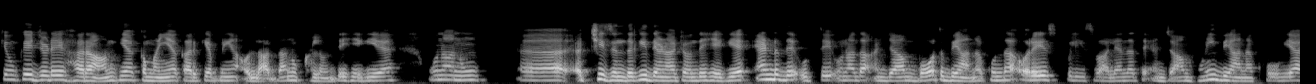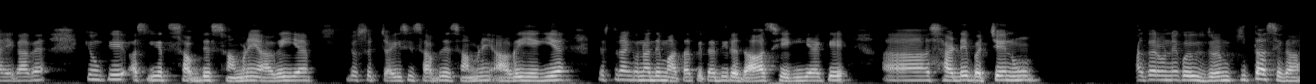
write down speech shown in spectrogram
ਕਿਉਂਕਿ ਜਿਹੜੇ ਹਰਾਮ ਦੀਆਂ ਕਮਾਈਆਂ ਕਰਕੇ ਆਪਣੀਆਂ ਔਲਾਦਾਂ ਨੂੰ ਖਿਲਾਉਂਦੇ ਹੈਗੇ ਆ ਉਹਨਾਂ ਨੂੰ ਅੱਛੀ ਜ਼ਿੰਦਗੀ ਦੇਣਾ ਚਾਹੁੰਦੇ ਹੈਗੇ ਆ। ਐਂਡ ਦੇ ਉੱਤੇ ਉਹਨਾਂ ਦਾ ਅੰਜਾਮ ਬਹੁਤ ਭਿਆਨਕ ਹੁੰਦਾ ਔਰ ਇਸ ਪੁਲਿਸ ਵਾਲਿਆਂ ਦਾ ਤੇ ਅੰਜਾਮ ਹੁਣੀ ਭਿਆਨਕ ਹੋ ਗਿਆ ਹੈਗਾ ਵੈ, ਕਿਉਂਕਿ ਅਸਲੀਅਤ ਸਭ ਦੇ ਸਾਹਮਣੇ ਆ ਗਈ ਹੈ। ਜੋ ਸੱਚਾਈ ਸੀ ਸਭ ਦੇ ਸਾਹਮਣੇ ਆ ਗਈ ਹੈਗੀ ਹੈ। ਜਿਸ ਤਰ੍ਹਾਂ ਕਿ ਉਹਨਾਂ ਦੇ ਮਾਤਾ ਪਿਤਾ ਦੀ ਰਦਾਸ ਹੈਗੀ ਹੈ ਕਿ ਸਾਡੇ ਬੱਚੇ ਨੂੰ ਅਗਰ ਉਹਨੇ ਕੋਈ ਜ਼ੁਲਮ ਕੀਤਾ ਸੀਗਾ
